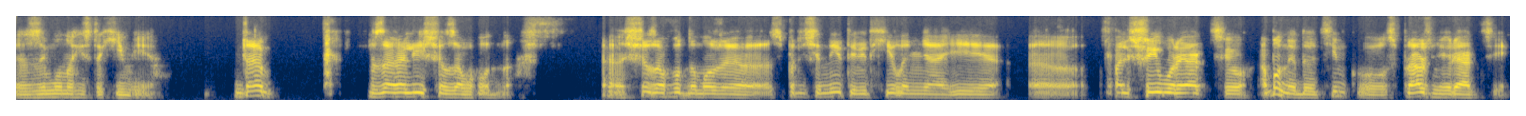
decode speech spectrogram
е, з імуногістохімії? Де взагалі що завгодно. Е, Що завгодно може спричинити відхилення і е, фальшиву реакцію або недооцінку справжньої реакції.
